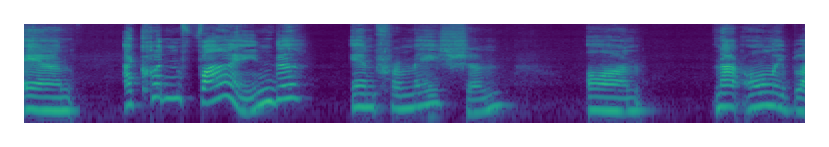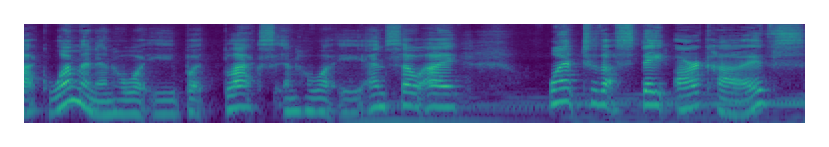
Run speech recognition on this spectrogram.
and I couldn't find information on not only black women in Hawaii, but blacks in Hawaii. And so I went to the state archives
